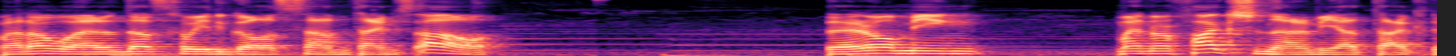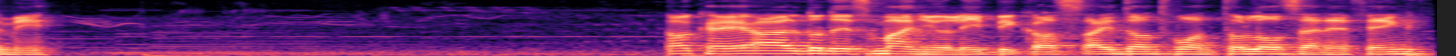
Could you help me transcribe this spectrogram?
But oh well, that's how it goes sometimes. Oh, the roaming minor faction army attacked me. Okay, I'll do this manually because I don't want to lose anything.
